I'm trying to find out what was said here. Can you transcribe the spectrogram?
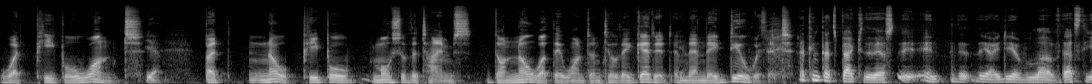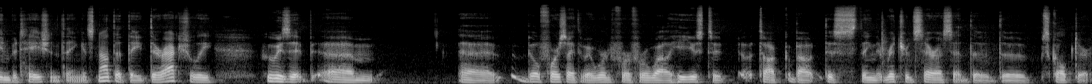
what people want Yeah. but no, people most of the times don't know what they want until they get it, and Yeah. then they deal with it. I think that's back to the, the, the idea of love. That's the invitation thing. It's not that they they're actually, who is it? Um, uh, Bill Forsythe, who I worked for for a while, he used to talk about this thing that Richard Serra said, the the sculptor,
